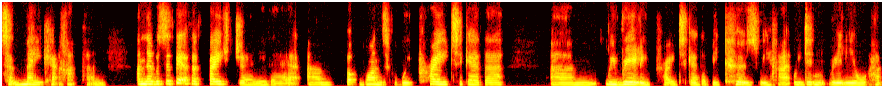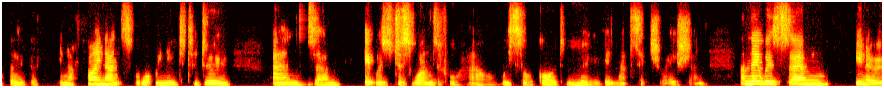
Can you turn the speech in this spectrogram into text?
to make it happen. And there was a bit of a faith journey there, um, but wonderful. We prayed together. Um, we really prayed together because we had we didn't really all have the, the enough finance for what we needed to do, and um, it was just wonderful how we saw God move in that situation. And there was, um, you know,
